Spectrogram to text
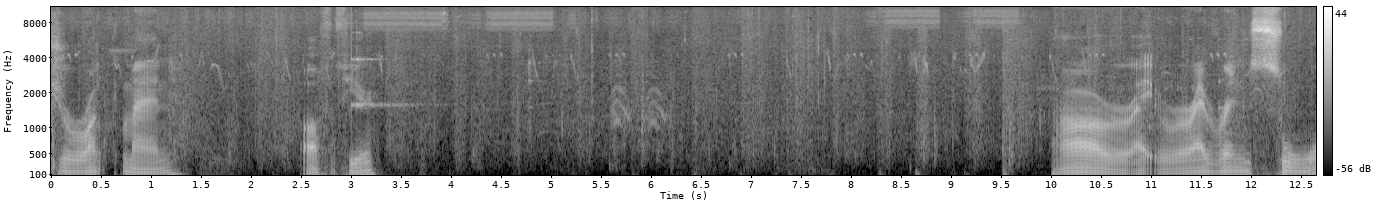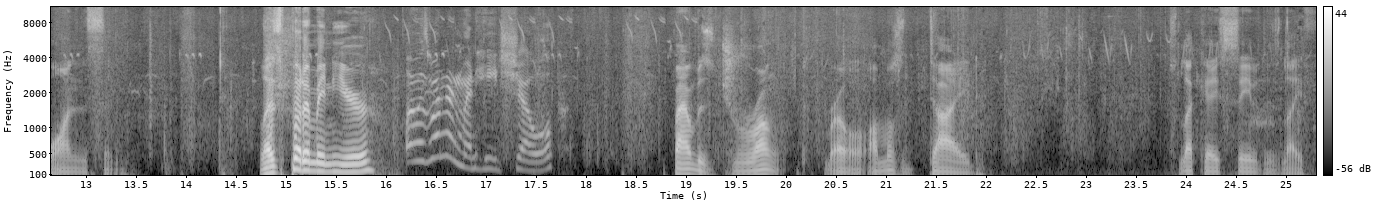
drunk man off of here. Alright, Reverend Swanson. Let's put him in here. I was wondering when he'd show up. Man was drunk, bro. Almost died. It's lucky I saved his life.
